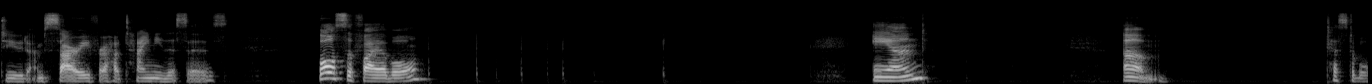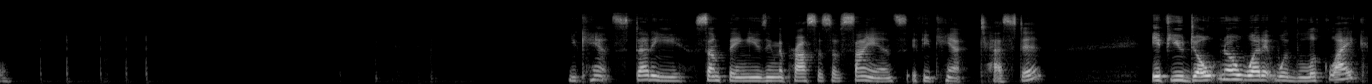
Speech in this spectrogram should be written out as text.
Dude, I'm sorry for how tiny this is. Falsifiable. And um, testable. You can't study something using the process of science if you can't test it. If you don't know what it would look like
